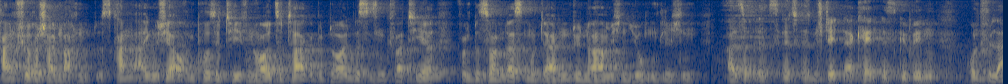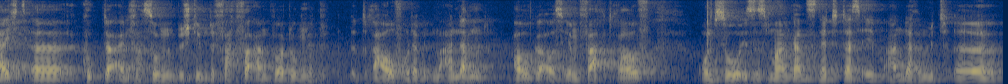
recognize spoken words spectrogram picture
keinen Führerschein machen. Das kann eigentlich ja auch im Positiven heutzutage bedeuten, das ist ein Quartier von besonders modernen, dynamischen Jugendlichen. Also es, es entsteht ein Erkenntnisgewinn und vielleicht äh, guckt da einfach so eine bestimmte Fachverantwortung mit drauf oder mit einem anderen Auge aus ihrem Fach drauf. Und so ist es mal ganz nett, dass eben andere mit, äh,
